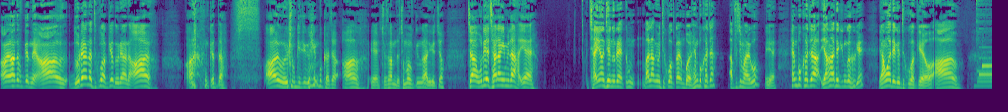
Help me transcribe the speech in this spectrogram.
아유, 하나 웃겼네. 아유, 노래 하나 듣고 갈게요, 노래 하나. 아유, 아유, 웃겼다. 아유, 왜 이렇게 웃기지? 행복하자. 아유, 예, 죄송합니다. 저만 웃긴 거 아니겠죠? 자, 우리의 자랑입니다. 예. 자이언티의 노래, 그럼 말랑이면 듣고 갈까요? 뭐, 행복하자? 아프지 말고? 예. 행복하자. 양화대교인가, 그게? 양화대교 듣고 갈게요. 아유. 우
